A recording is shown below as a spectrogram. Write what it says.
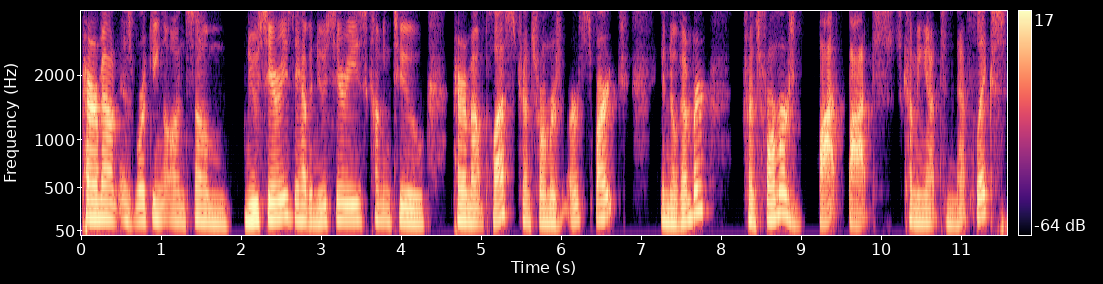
Paramount is working on some new series. They have a new series coming to Paramount Plus, Transformers Earthspark in November. Transformers BotBots is coming out to Netflix.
